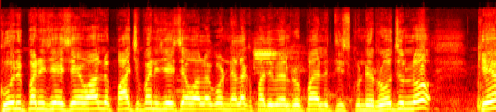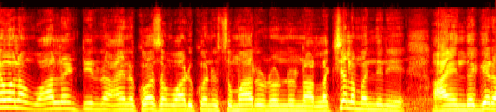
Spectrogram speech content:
కూలి పని చేసే వాళ్ళు పాచి పని చేసే వాళ్ళు కూడా నెలకు పదివేల రూపాయలు తీసుకునే రోజుల్లో కేవలం వాలంటీర్ను ఆయన కోసం వాడుకొని సుమారు రెండున్నర లక్షల మందిని ఆయన దగ్గర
